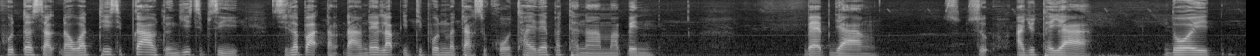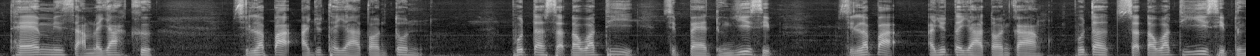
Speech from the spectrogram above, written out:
พุทธศตวรรษที่ 19ถึง24 ศิลปะต่างๆ ได้รับอิทธิพลมาจากสุโขทัยได้พัฒนามาเป็นแบบอย่างอยุธยา โดยแท้มี 3 ระยะคือ ศิลปะอยุธยาตอนต้น พุทธศตวรรษที่ 18ถึง20 ศิลปะอยุธยาตอนกลาง พุทธศตวรรษที่ 20ถึง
